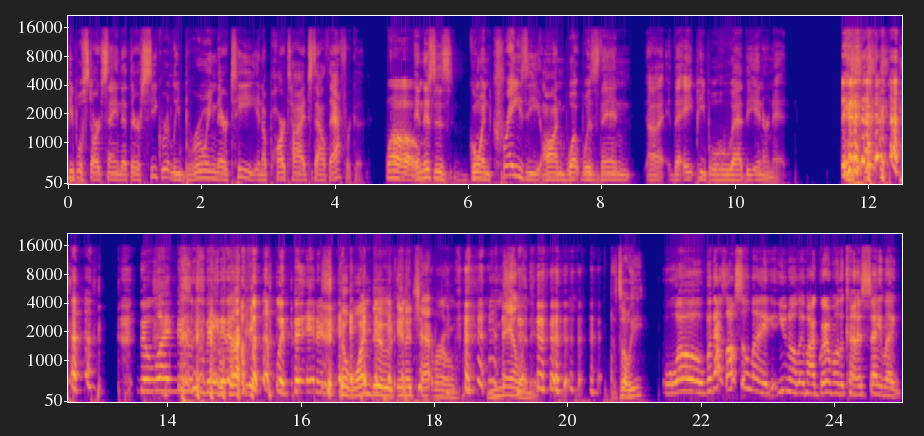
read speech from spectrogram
People start saying that they're secretly brewing their tea in apartheid South Africa. Whoa. And this is going crazy on what was then uh, the eight people who had the internet. the one dude who made it Right. up with the internet. The one dude in a chat room nailing it. So he, Whoa, but that's also like, you know, like my grandmother kind of say, like,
